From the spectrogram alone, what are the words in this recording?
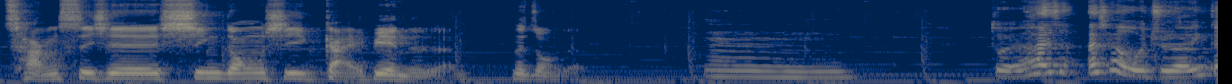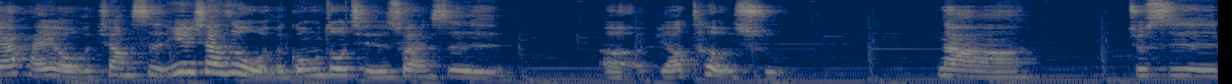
尝试一些新东西、改变的人那种人。嗯，对，而且而且我觉得应该还有像是，因为像是我的工作其实算是呃比较特殊，那。就是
